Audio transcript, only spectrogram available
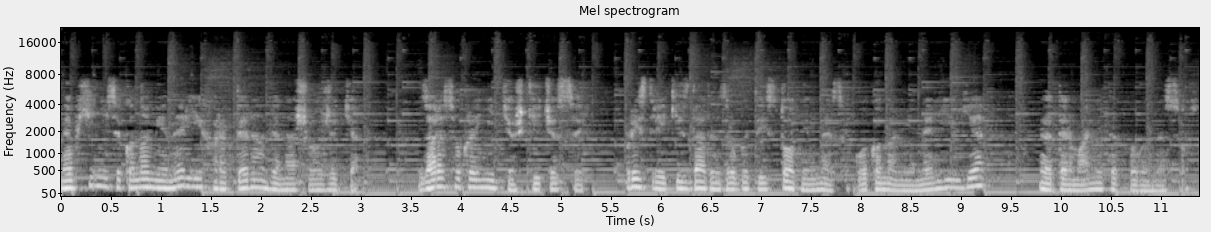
Необхідність економії енергії характерна для нашого життя. Зараз в Україні тяжкі часи. Пристрій, який здатен зробити істотний внесок в економію енергії, є геотермальний тепловий насос,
